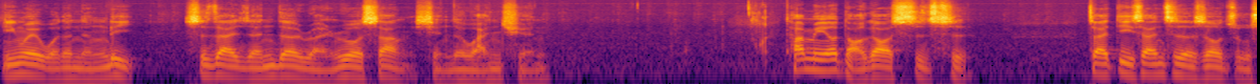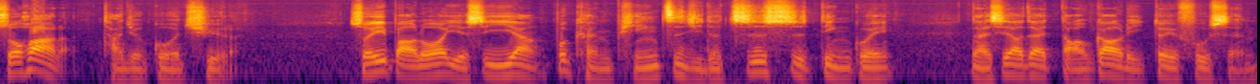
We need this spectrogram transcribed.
因为我的能力是在人的软弱上显得完全。”他没有祷告四次，在第三次的时候，主说话了，他就过去了。所以保罗也是一样，不肯凭自己的知识定规。乃是要在祷告里对付神，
